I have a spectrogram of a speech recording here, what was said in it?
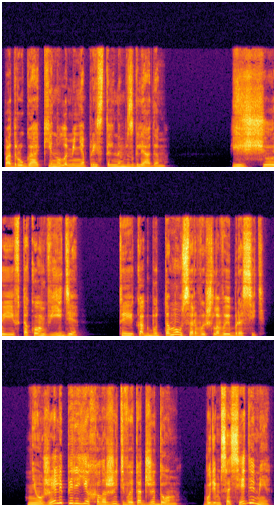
Подруга окинула меня пристальным взглядом. «Еще и в таком виде! Ты как будто мусор вышла выбросить. Неужели переехала жить в этот же дом? Будем соседями?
